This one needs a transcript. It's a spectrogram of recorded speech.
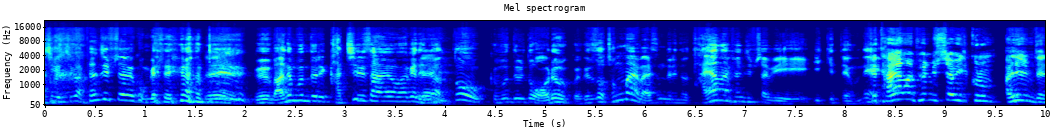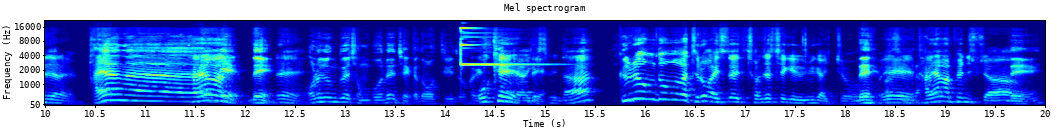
아시겠지만 편집샵에 공개되면 네. 그 많은 분들이 같이 사용하게 되면 네. 또 그분들도 어려울 거예요. 그래서 정말 말씀드린 대로 다양한 편집샵이 있기 때문에 그 다양한 편집샵이 그럼 알려주면 되잖아요. 다양하게 다양한- 네, 네. 어느 정도의 정보는 제가 넣어드리도록 하겠습니다. 오케이 알겠습니다. 그 정도가 들어가 있어야지 전자책의 의미가 있죠. 네, 예, 맞습니다. 다양한 편집샵. 네.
